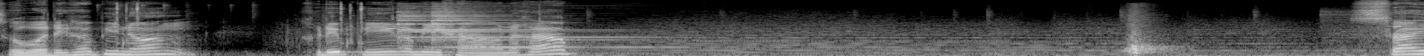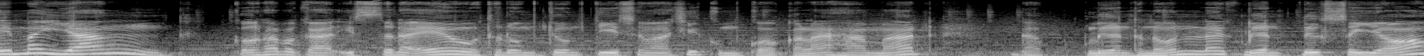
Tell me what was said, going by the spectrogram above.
สวัสดีครับพี่น้อง คลิปนี้ก็มีข่าวนะครับ ใส่ไม่ยัง้งกองทัพอากาศอิสราเอลถล่มโจมตีสมาชิกกลุ่มก่อการร้ายฮามาสดับเกลื่อนถนนและเกลื่อนตึกสยอง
